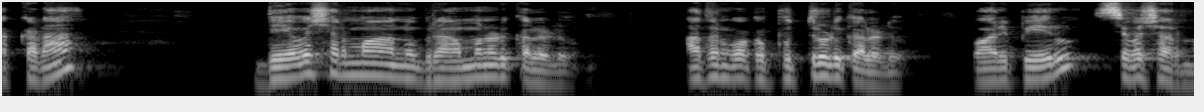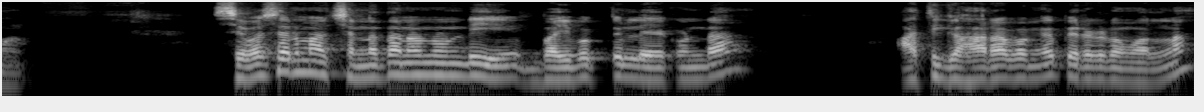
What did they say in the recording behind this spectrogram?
అక్కడ దేవశర్మ అను బ్రాహ్మణుడు కలడు. అతనికి ఒక పుత్రుడు కలడు. వారి పేరు శివశర్మ. శివశర్మ చిన్నతనం నుండి భయభక్తులు లేకుండా అతి గారాభంగా పెరగడం వలన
